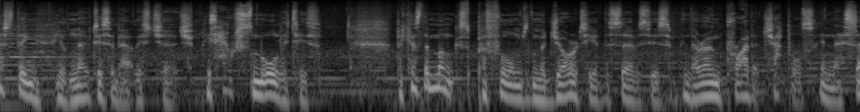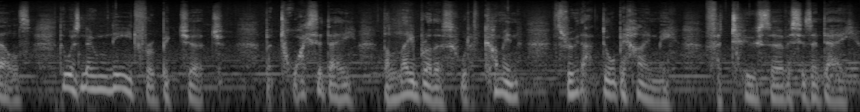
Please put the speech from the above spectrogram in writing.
First thing you'll notice about this church is how small it is. Because the monks performed the majority of the services in their own private chapels in their cells, there was no need for a big church. But twice a day, the lay brothers would have come in through that door behind me for two services a day.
